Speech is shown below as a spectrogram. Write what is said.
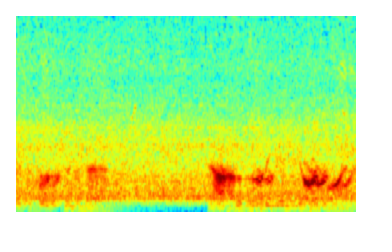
It's first and ten. At the 38-yard line.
